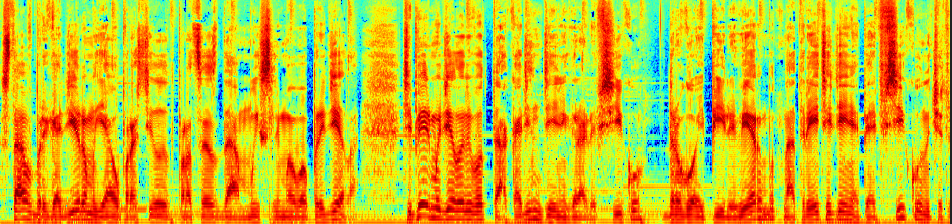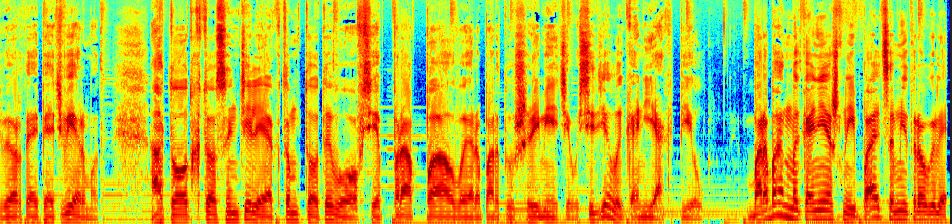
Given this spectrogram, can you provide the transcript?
Став бригадиром, я упростил этот процесс до мыслимого предела. Теперь мы делали вот так. Один день играли в сику, другой пили вермут, на третий день опять в сику, на четвертый опять вермут. А тот, кто с интеллектом, тот и вовсе пропал в аэропорту Шереметьево. Сидел и коньяк пил. Барабан мы, конечно, и пальцем не трогали.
